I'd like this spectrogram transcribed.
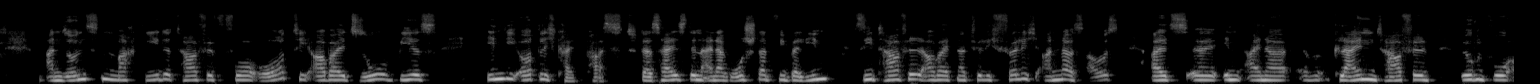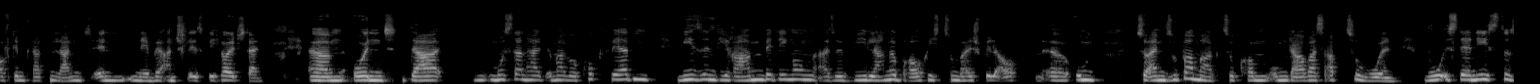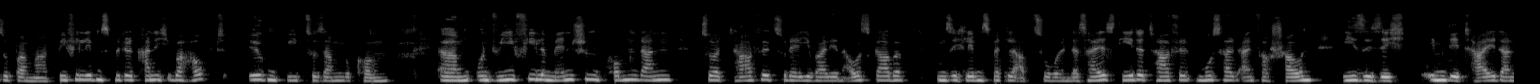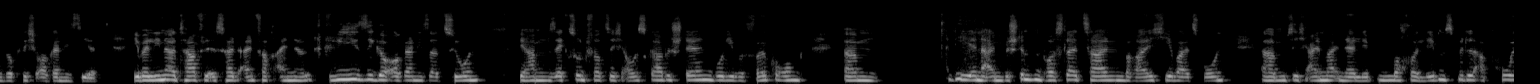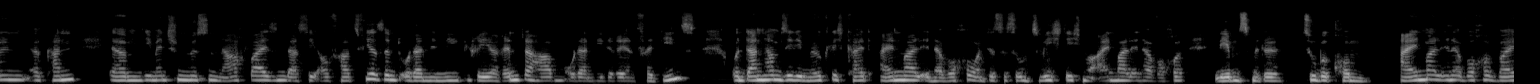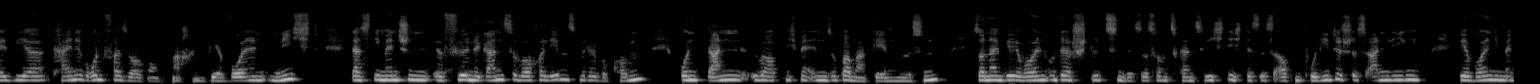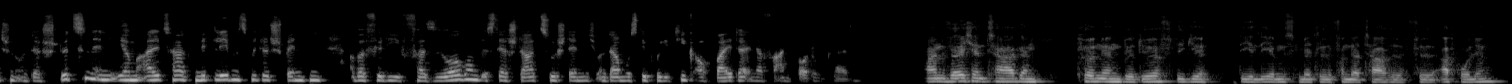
Ansonsten macht jede Tafel vor Ort die Arbeit so, wie es in die Örtlichkeit passt. Das heißt, in einer Großstadt wie Berlin sieht Tafelarbeit natürlich völlig anders aus als äh, in einer äh, kleinen Tafel irgendwo auf dem Plattenland in, nehmen wir an Schleswig-Holstein. Ähm, und da muss dann halt immer geguckt werden, wie sind die Rahmenbedingungen, also wie lange brauche ich zum Beispiel auch, äh, um zu einem Supermarkt zu kommen, um da was abzuholen. Wo ist der nächste Supermarkt? Wie viele Lebensmittel kann ich überhaupt irgendwie zusammenbekommen? Ähm, und wie viele Menschen kommen dann zur Tafel, zu der jeweiligen Ausgabe, um sich Lebensmittel abzuholen. Das heißt, jede Tafel muss halt einfach schauen, wie sie sich im Detail dann wirklich organisiert. Die Berliner Tafel ist halt einfach eine riesige Organisation. Wir haben 46 Ausgabestellen, wo die Bevölkerung ähm, die in einem bestimmten Postleitzahlenbereich jeweils wohnt, ähm, sich einmal in der Le Woche Lebensmittel abholen äh, kann. Ähm, die Menschen müssen nachweisen, dass sie auf Hartz IV sind oder eine niedrige Rente haben oder einen niedrigen Verdienst. Und dann haben sie die Möglichkeit, einmal in der Woche, und das ist uns wichtig, nur einmal in der Woche Lebensmittel zu bekommen einmal in der Woche, weil wir keine Grundversorgung machen. Wir wollen nicht, dass die Menschen äh, für eine ganze Woche Lebensmittel bekommen und dann überhaupt nicht mehr in den Supermarkt gehen müssen, sondern wir wollen unterstützen. Das ist uns ganz wichtig. Das ist auch ein politisches Anliegen. Wir wollen die Menschen unterstützen in ihrem Alltag mit Lebensmittelspenden, aber für die Versorgung ist der Staat zuständig und da muss die Politik auch weiter in der Verantwortung bleiben. An welchen Tagen können Bedürftige die Lebensmittel von der Tafel abholen?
